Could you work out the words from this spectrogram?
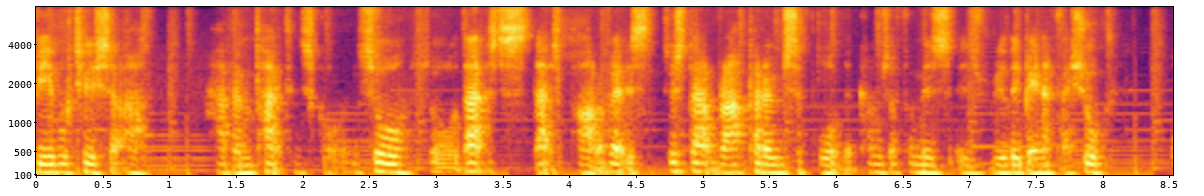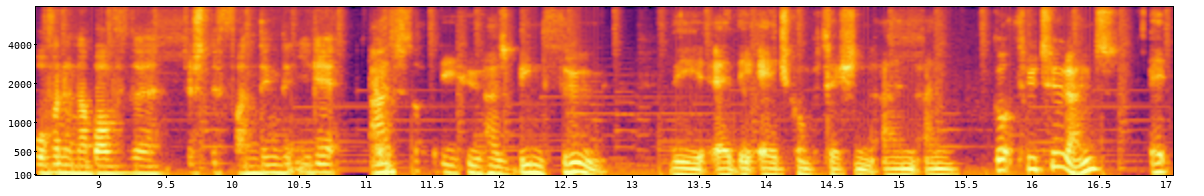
be able to sort of have impact in Scotland. So so that's that's part of it. It's just that wraparound support that comes with them is, is really beneficial over and above the just the funding that you get. As somebody who has been through the uh, the Edge competition and and got through two rounds, it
